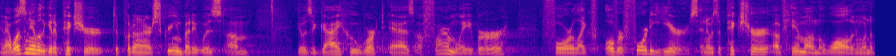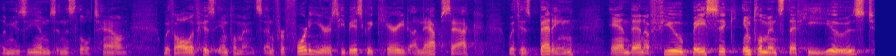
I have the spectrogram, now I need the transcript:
and I wasn't able to get a picture to put on our screen, but it was um, it was a guy who worked as a farm laborer for like over 40 years, and it was a picture of him on the wall in one of the museums in this little town with all of his implements. And for 40 years, he basically carried a knapsack with his bedding and then a few basic implements that he used.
